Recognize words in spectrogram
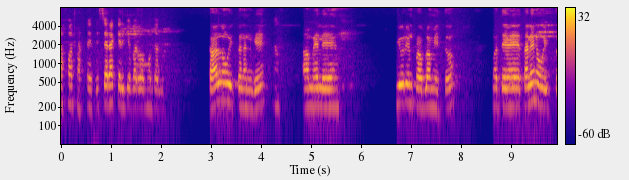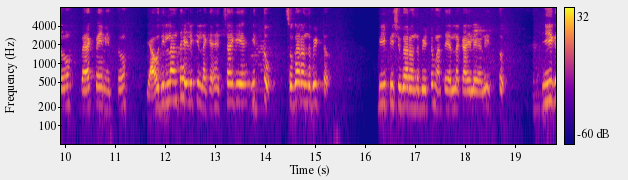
ಸಫರ್ ಮಾಡ್ತಾ ಇದ್ರಿ ಸೆರಾಕೆರೆಗೆ ಬರುವ ಮೊದಲು? ಕಾಲು ನೋವು ಇತ್ತು ನನಗೆ ಆಮೇಲೆ ಯೂರಿನ್ ಪ್ರಾಬ್ಲಮ್ ಇತ್ತು. ಮತ್ತೆ ತಲೆನೋವು ಇತ್ತು ಬ್ಯಾಕ್ ಪೇನ್ ಇತ್ತು. ಯಾವುದಿಲ್ಲ ಅಂತ ಹೇಳಲಿಕ್ಕಿಲ್ಲ. ಹೆಚ್ಚಾಗಿ ಇತ್ತು. ಶುಗರ್ ಒಂದು ಬಿಟ್ಟು. ಬಿ ಪಿ ಶುಗರ್ ಒಂದು ಬಿಟ್ಟು ಮತ್ತೆ ಎಲ್ಲ ಕಾಯಿಲೆಗಳು ಇತ್ತು. ಈಗ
